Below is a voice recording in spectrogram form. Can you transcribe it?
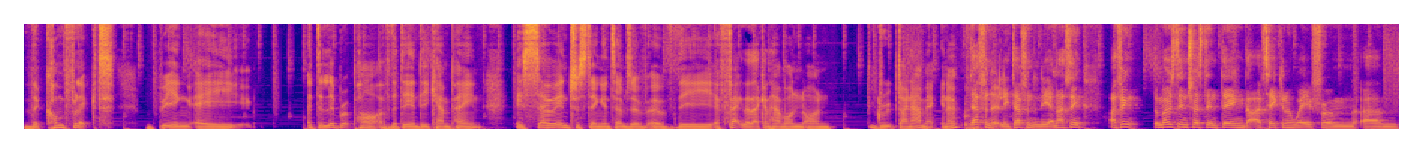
the conflict being a a deliberate part of the D&D campaign is so interesting in terms of, of the effect that that can have on on group dynamic you know definitely definitely and i think i think the most interesting thing that i've taken away from um,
